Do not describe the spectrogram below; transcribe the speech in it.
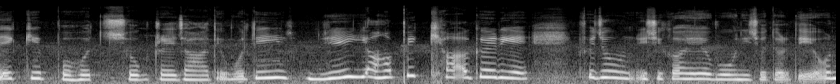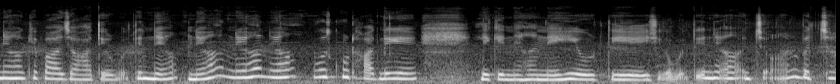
देख के बहुत शौक रह जाती बोलती ये यहाँ पे क्या कर रही है फिर जो इशिका है, वो नीचे उतरती है और नेहा के पास जाती है। और बोलती नेहा नेहा नेहा नेहा, वो उसको उठाती है लेकिन नेहा नहीं उठती है। इशिका बोलती है, नेहा, जान बच्चा,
